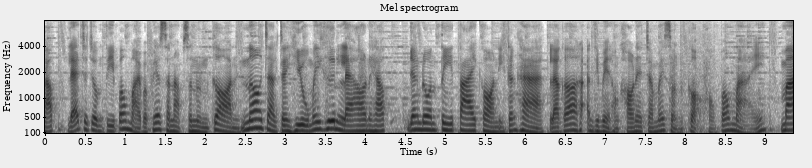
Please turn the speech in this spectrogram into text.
ครับและจะโจมตีเป้าหมายประเภทสนับสนุนก่อน นอกจากจะฮิลไม่ขึ้นแล้วนะครับยังโดนตีตายก่อนอีกทั้งหากแล้วก็อันติเมทของเขาเนี่ยจะไม่สนเกาะของเป้าหมาย มา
